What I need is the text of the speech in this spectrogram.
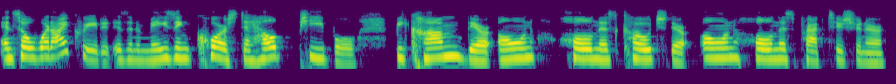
And so, what I created is an amazing course to help people become their own wholeness coach, their own wholeness practitioner.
